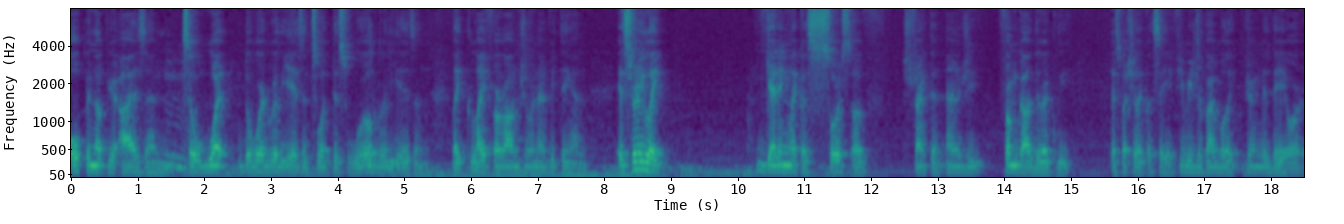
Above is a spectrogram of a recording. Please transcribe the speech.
open up your eyes and Mm. to what the word really is and to what this world really is and like life around you and everything. And it's really like getting like a source of strength and energy from God directly. Especially like let's say if you read your Bible like during the day or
